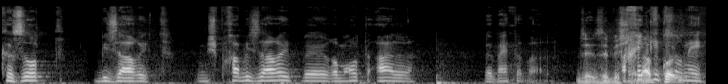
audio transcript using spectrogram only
כזאת ביזארית. משפחה ביזארית ברמות על, באמת אבל. זה, זה בשלב הכי קיצוני. כל,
